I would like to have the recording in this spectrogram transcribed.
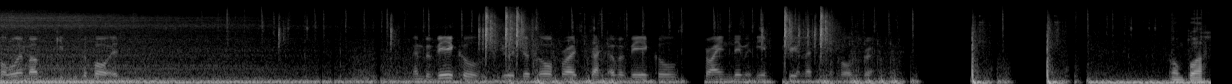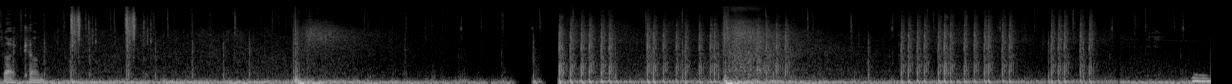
follow him up, keep him supported. Remember, vehicles, you are just authorized to attack other vehicles. Try and limit the infantry unless it's a cause threat. On blast that cunt. This.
